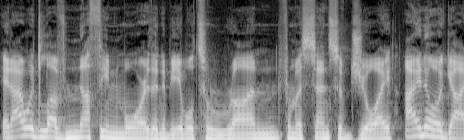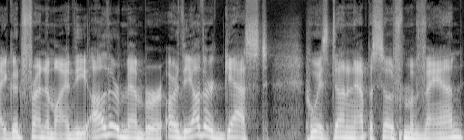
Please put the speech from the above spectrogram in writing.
And I would love nothing more than to be able to run from a sense of joy. I know a guy, a good friend of mine, the other member or the other guest who has done an episode from a van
